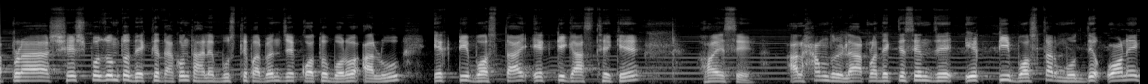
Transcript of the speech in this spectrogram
আপনারা শেষ পর্যন্ত দেখতে থাকুন, তাহলে বুঝতে পারবেন যে কত বড় আলু একটি বস্তায় একটি গাছ থেকে হয়েছে। আলহামদুলিল্লাহ, আপনারা দেখতেছেন যে একটি বস্তার মধ্যে অনেক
